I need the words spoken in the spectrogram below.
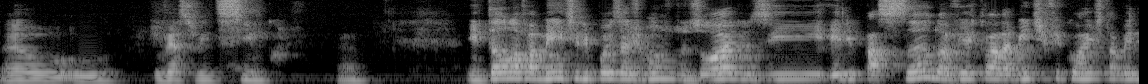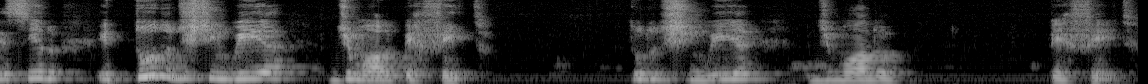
é o, o, o verso 25. Né? Então, novamente, ele pôs as mãos nos olhos e ele, passando a ver claramente, ficou restabelecido e tudo distinguia de modo perfeito. Tudo distinguia de modo perfeito.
